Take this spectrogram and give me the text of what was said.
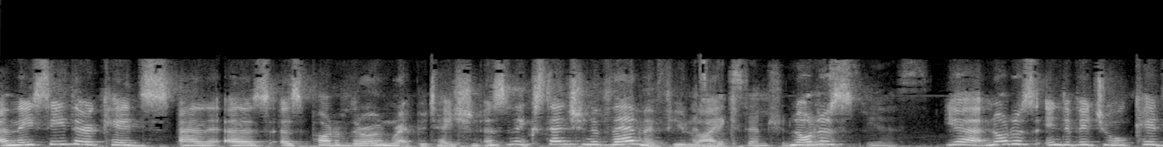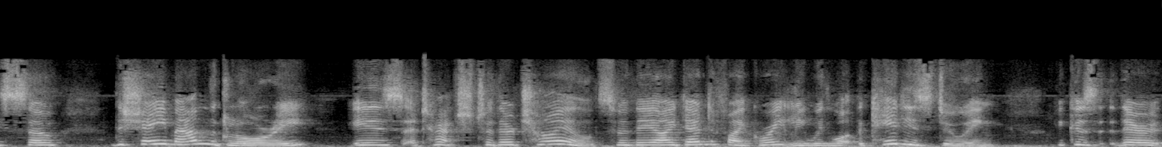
And they see their kids as, as part of their own reputation, as an extension of them, if you as like. An extension, not yes, as yes yeah, not as individual kids. So the shame and the glory is attached to their child. So they identify greatly with what the kid is doing because they're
